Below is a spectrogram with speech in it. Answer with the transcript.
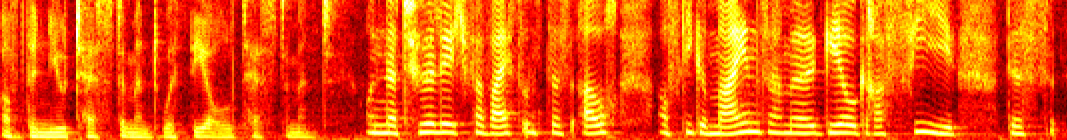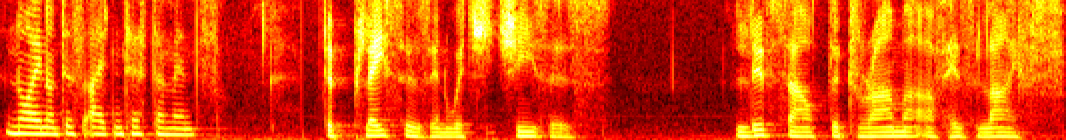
of the New Testament with the Old Testament. Und natürlich verweist uns das auch auf die gemeinsame Geografie des Neuen und des Alten Testaments. The places in which Jesus lives out the drama of his life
